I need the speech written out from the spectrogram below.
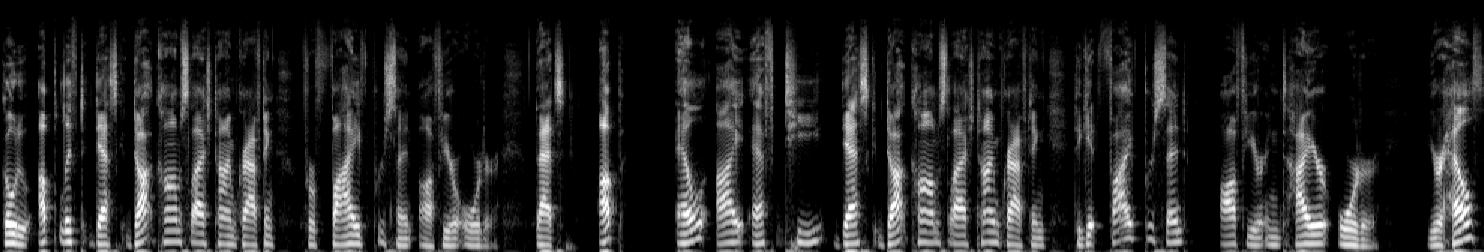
Go to upliftdesk.com slash timecrafting for 5% off your order. That's up L-I-F-T desk.com slash timecrafting to get 5% off your entire order. Your health,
